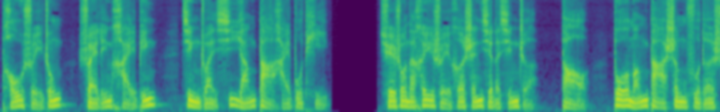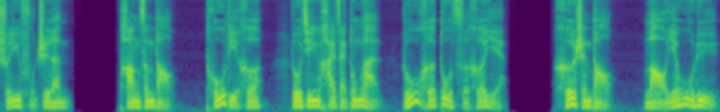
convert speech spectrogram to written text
投水中，率领海兵，竟转西洋大海不提。却说那黑水河神谢了行者，道：“多蒙大圣复得水府之恩。”唐僧道：“徒弟呵，如今还在东岸，如何渡此河也？”河神道：“老爷勿虑，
